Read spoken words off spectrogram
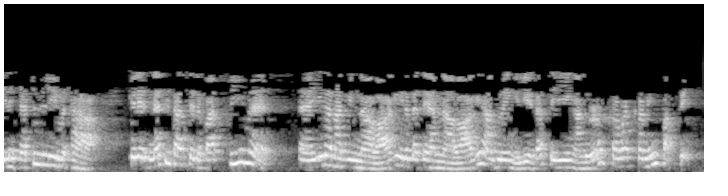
කෙලෙස් ඇතුල් වීම සහ කෙලෙස් නැති තත්ත්වයටපත් වීම ඊර නගින්නා වාගේ ඊර බැත යන්නා වාගේ අඳුරෙන් එළියටත් එළියෙන් අඳුරට ක්‍රම ක්‍රමයෙන් පත් වෙනවා.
